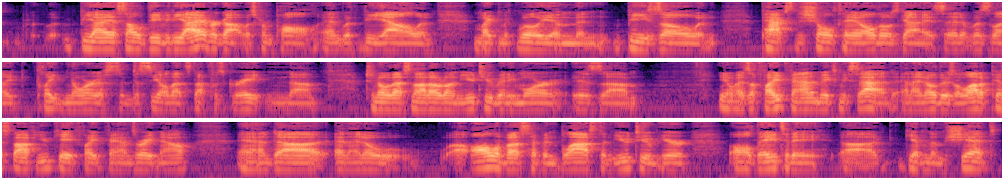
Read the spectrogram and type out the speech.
BISL DVD I ever got was from Paul and with VL and Mike McWilliam and Bezo and, Paxton Schulte and all those guys, and it was like Clayton Norris, and to see all that stuff was great. And um, to know that's not out on YouTube anymore is, um, you know, as a fight fan, it makes me sad. And I know there's a lot of pissed off UK fight fans right now, and uh, and I know all of us have been blasting YouTube here all day today, uh, giving them shit.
